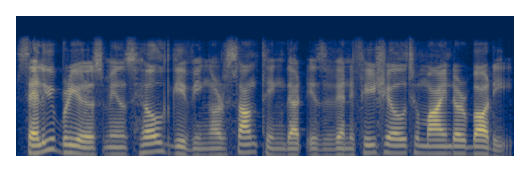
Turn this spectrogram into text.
Salubrious means health giving or something that is beneficial to mind or body.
